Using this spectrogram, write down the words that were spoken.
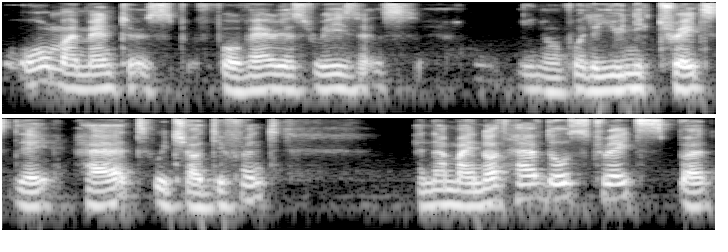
all my mentors for various reasons. You know, for the unique traits they had, which are different. And I might not have those traits, but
